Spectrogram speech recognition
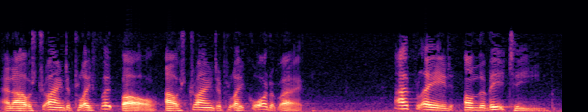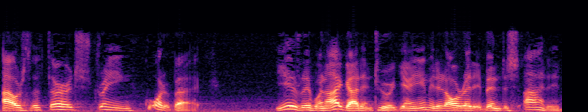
and I was trying to play football. I was trying to play quarterback. I played on the B team. I was the third string quarterback. Usually, when I got into a game, it had already been decided.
